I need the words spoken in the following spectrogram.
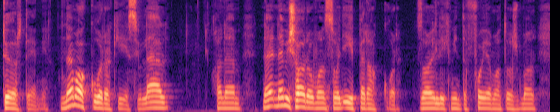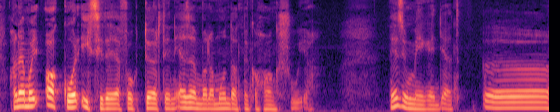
történni. Nem akkorra készül el, hanem ne, nem is arról van szó, hogy éppen akkor zajlik, mint a folyamatosban, hanem hogy akkor x ideje fog történni. Ezen van a mondatnak a hangsúlya. Nézzünk még egyet. Ö...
